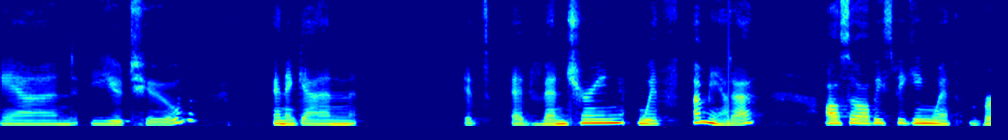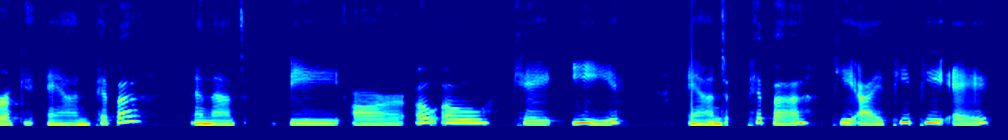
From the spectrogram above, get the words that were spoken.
and YouTube. And again, it's Adventuring with Amanda. Also, I'll be speaking with Brooke and Pippa, and that's B R O O K E and Pippa, P I P P A.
